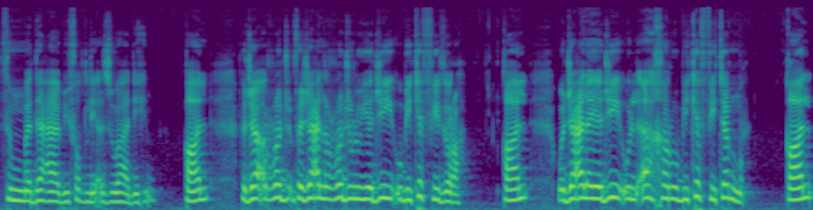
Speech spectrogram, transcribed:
ثم دعا بفضل أزوادهم. قال فجاء الرجل فجعل الرجل يجيء بكف ذرة. قال وجعل يجيء الآخر بكف تمر. قال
